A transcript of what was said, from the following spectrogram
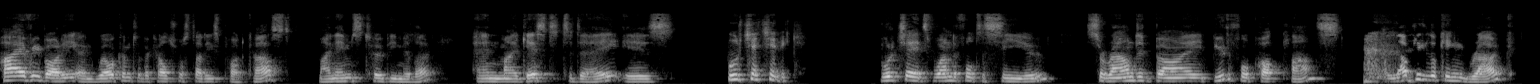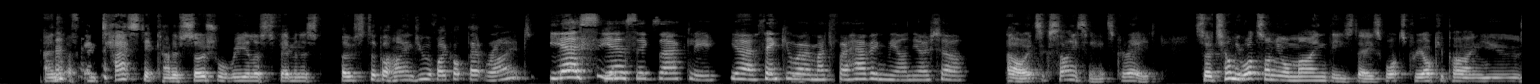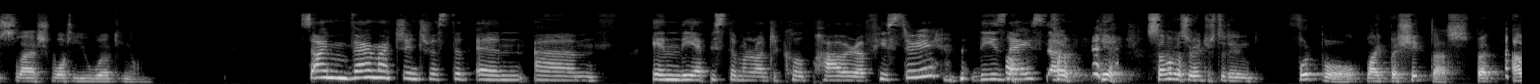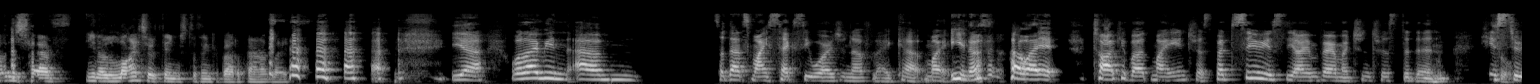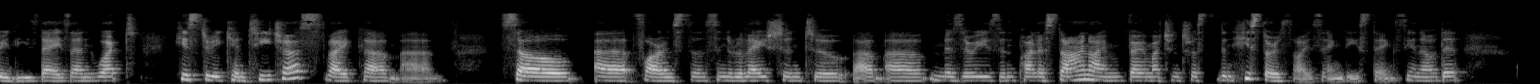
Hi, everybody, and welcome to the Cultural Studies Podcast. My name's Toby Miller, and my guest today is Burçe Çelik. Burçe. It's wonderful to see you, surrounded by beautiful pot plants, a lovely looking rug, and a fantastic kind of social realist feminist poster behind you. Have I got that right? Yes, yes, exactly. Yeah, thank you very much for having me on your show. Oh, it's exciting. It's great. So tell me what's on your mind these days? What's preoccupying you, slash, what are you working on? So I'm very much interested in um, in the epistemological power of history these oh, days. So. so yeah, some of us are interested in football like Besiktas, but others have, you know, lighter things to think about apparently. yeah. Well, I mean, um, so that's my sexy version of like uh, my, you know, how I talk about my interest. But seriously, I am very much interested in mm-hmm. history sure. these days and what history can teach us. Like, um, um, so, uh, for instance, in relation to um, uh, miseries in Palestine, I'm very much interested in historicizing these things. You know, the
